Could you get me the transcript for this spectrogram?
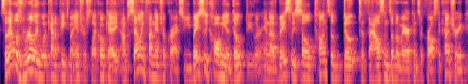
So that was really what kind of piqued my interest. Like, okay, I'm selling financial cracks. So you basically call me a dope dealer, and I've basically sold tons of dope to thousands of Americans across the country.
